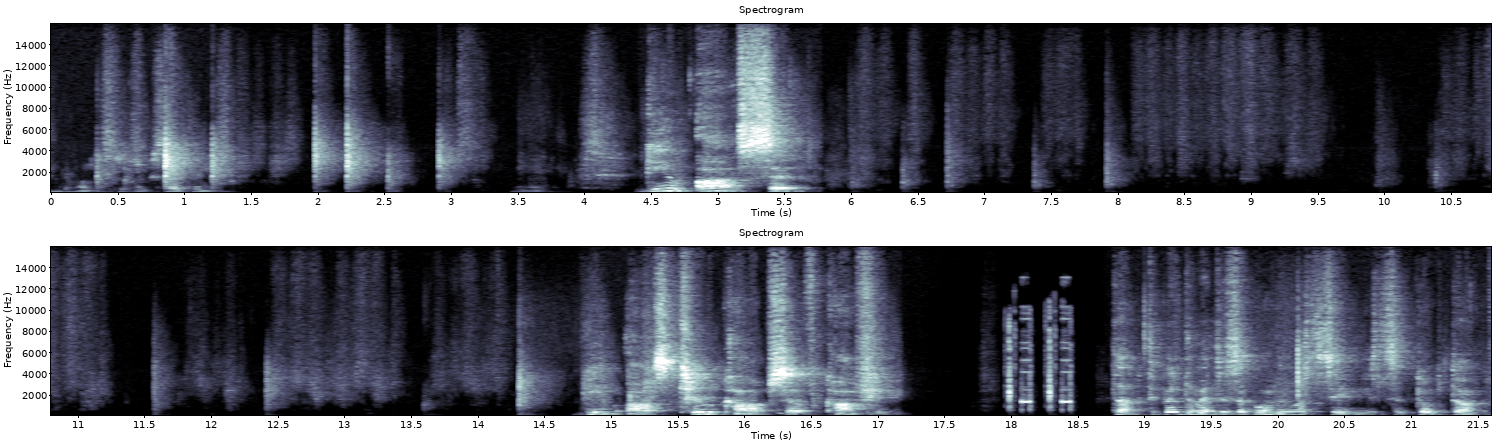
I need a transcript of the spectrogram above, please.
Можна тут написати. Give us. Give us two cups of coffee. Так, тепер давайте заповнимо це місце. Тобто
